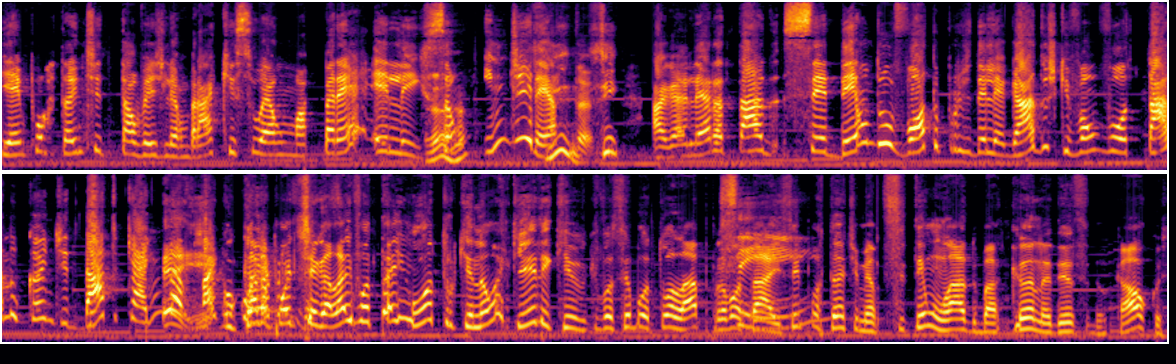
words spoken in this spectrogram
E é importante, talvez, lembrar que isso é uma pré-eleição Aham. indireta. Sim, sim. A galera tá cedendo o voto pros delegados que vão votar no candidato que ainda É, vai o concorrer cara pra pode chegar lá e votar em outro que não aquele que, que você botou lá pra votar. Sim. Isso é importante mesmo. Se tem um lado bacana desse do Caucus,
